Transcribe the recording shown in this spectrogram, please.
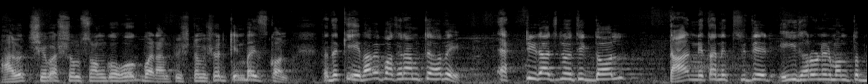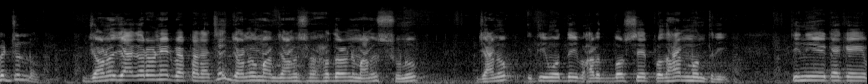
ভারত সেবাশ্রম সংঘ হোক বা রামকৃষ্ণ মিশন কিংবা ইসকন তাদেরকে এভাবে পথে নামতে হবে? একটি রাজনৈতিক দল তার নেতা নেত্রীদের এই ধরনের মন্তব্যের জন্য জনজাগরণের ব্যাপার আছে, জন জনসাধারণের মানুষ শুনুক, জানুক। ইতিমধ্যেই ভারতবর্ষের প্রধানমন্ত্রী, তিনি এটাকে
